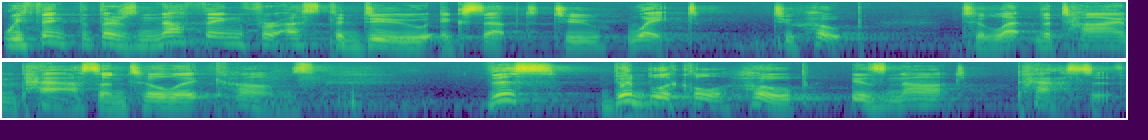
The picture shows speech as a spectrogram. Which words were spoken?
we think that there's nothing for us to do except to wait, to hope, to let the time pass until it comes. This biblical hope is not passive.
